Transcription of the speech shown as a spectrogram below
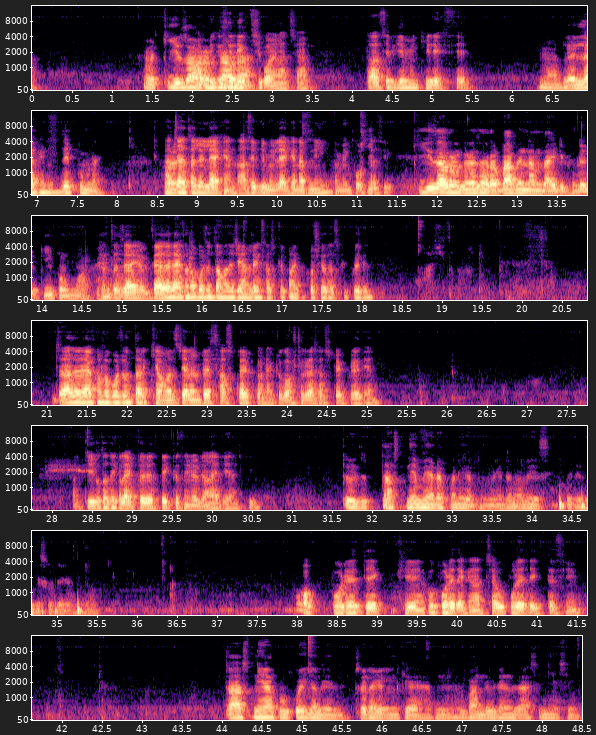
আমরা কি যাওয়ার কিছু লিখছি পড়েন আচ্ছা। তো আসিফ গেমিং কি লিখছে? না লেখেন দেখতুম না আচ্ছা তাহলে লেখেন আসিফ গেমিং লেখেন আপনি আমি পড়তেছি। কি যাওয়ার করে যাওয়ার বাপের নাম আইডি খুলে কি কম তো যাই হোক যারা যারা এখনও পর্যন্ত আমাদের চ্যানেলটাকে সাবস্ক্রাইব করেন কষ্ট করে সাবস্ক্রাইব করে দিন। যারা যারা এখনও পর্যন্ত আর কি আমাদের চ্যানেলটাকে সাবস্ক্রাইব করেন একটু কষ্ট করে সাবস্ক্রাইব করে দিন। কে কোথা থেকে লাইভটা দেখতেছেন এটা জানাই দিন আর কি। তো ওই যে তাসনিয়া মেয়েটা কোনে গেল মেয়েটা ভালোই আছে ওইটা দিকে চলে গেল উপরে দেখে উপরে দেখেন আচ্ছা উপরে দেখতেছি। তাসনিয়া আপু কই গেলেন? চলে গেলেন কে? আপনার বান্ধবীরা আসে নিয়ে আসেন।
